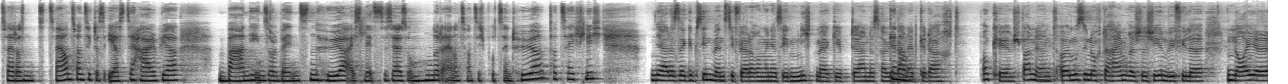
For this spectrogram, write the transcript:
2022, das erste Halbjahr, waren die Insolvenzen höher als letztes Jahr, also um 121 Prozent höher tatsächlich. Ja, das ergibt Sinn, wenn es die Förderungen jetzt eben nicht mehr gibt. Ja, und das habe ich genau. gar nicht gedacht. Okay, spannend. Aber ich muss ich noch daheim recherchieren, wie viele neue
